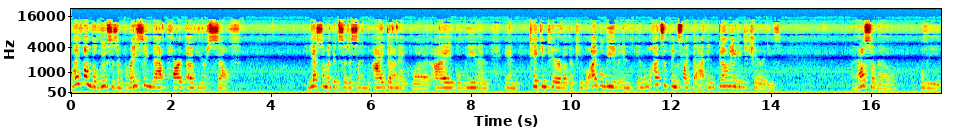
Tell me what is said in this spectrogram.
Life on the loose is embracing that part of yourself. Yes, I'm a good citizen. I donate blood. I believe in, in taking care of other people. I believe in, in lots of things like that, in donating to charities. I also, though, believe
